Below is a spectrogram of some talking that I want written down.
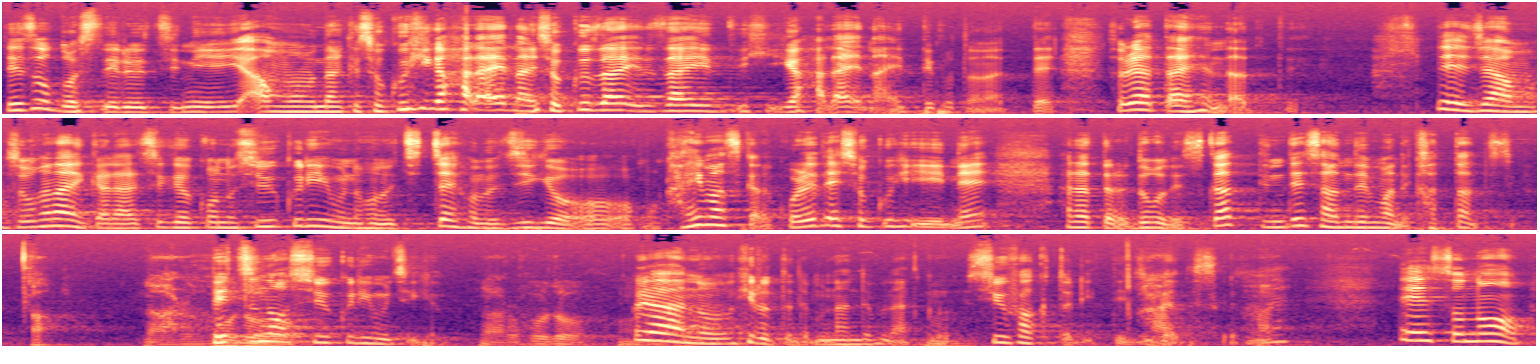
でそうこうしてるうちにいやもうなんか食費が払えない食材材費が払えないってことになってそれは大変だって。でじゃあもうしょうがないから私がこのシュークリームの方のちっちゃい方の事業を買いますからこれで食費ね払ったらどうですかって言うんで3000万で買ったんですよ。あなるほど。別のシュークリーム事業。なるほど、これはあの広田でも何でもなく、うん、シューファクトリーっていう事業ですけどね、はいはいでその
